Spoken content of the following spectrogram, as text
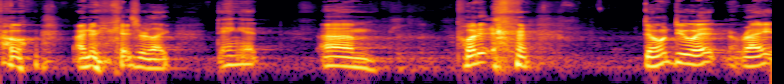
So, I know you guys are like, dang it. Um, put it, don't do it, right?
